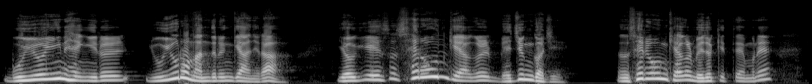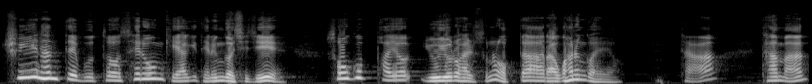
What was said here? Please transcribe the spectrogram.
무효인 행위를 유효로 만드는 게 아니라 여기에서 새로운 계약을 맺은 거지. 새로운 계약을 맺었기 때문에 추인한 때부터 새로운 계약이 되는 것이지 소급하여 유효로 할 수는 없다라고 하는 거예요. 자, 다만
